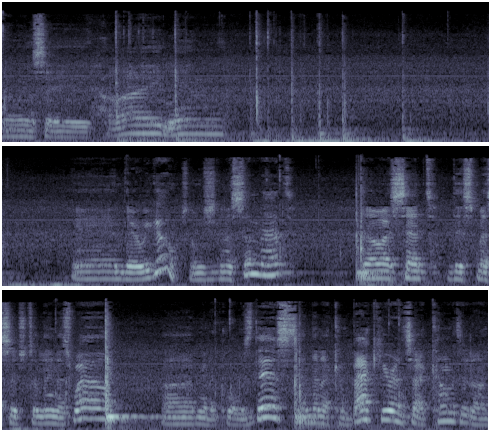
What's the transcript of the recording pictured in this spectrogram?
I'm going to say hi Lynn. And there we go. So I'm just going to send that. Now I sent this message to Lynn as well. Uh, I'm going to close this and then I come back here and say I commented on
